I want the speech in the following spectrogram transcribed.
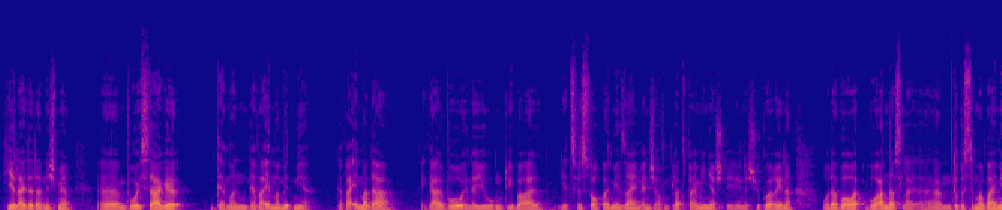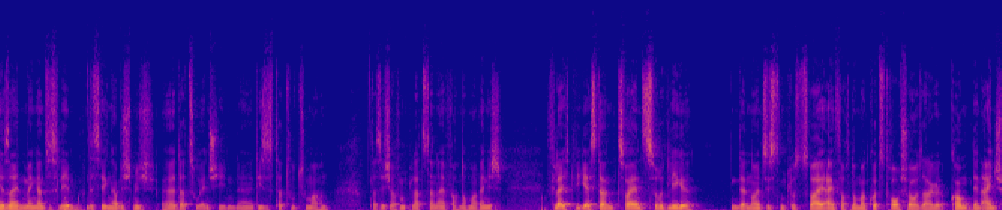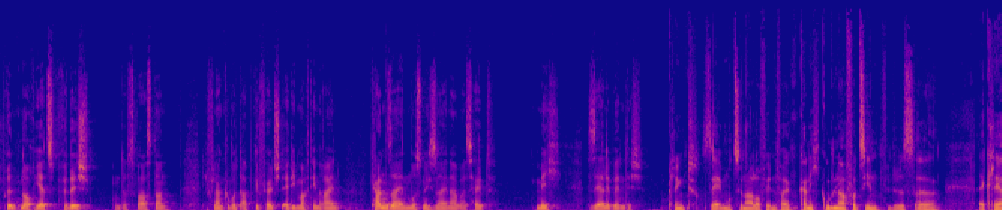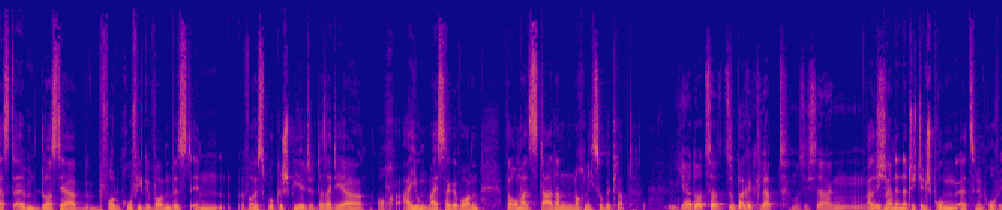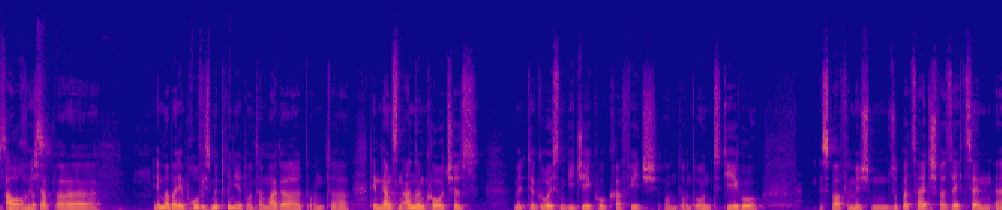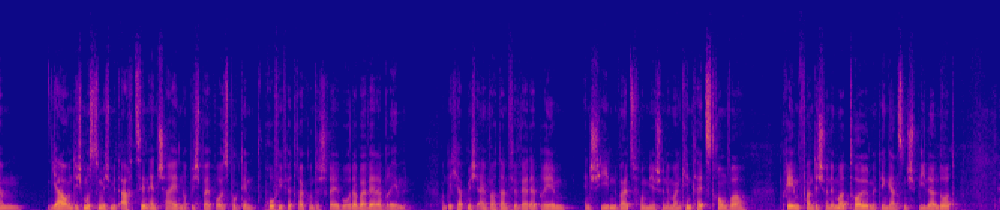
hier leider dann nicht mehr, ähm, wo ich sage, der Mann, der war immer mit mir. Der war immer da. Egal wo, in der Jugend, überall. Jetzt wirst du auch bei mir sein, wenn ich auf dem Platz bei Arminia stehe, in der Schüko Arena oder wo, woanders. Ähm, du wirst immer bei mir sein, mein ganzes Leben. Deswegen habe ich mich äh, dazu entschieden, äh, dieses Tattoo zu machen, dass ich auf dem Platz dann einfach nochmal, wenn ich vielleicht wie gestern 2-1 zurückliege, in der 90. plus 2 einfach nochmal kurz drauf schaue, sage, komm, den einen Sprint noch, jetzt für dich. Und das war's dann. Die Flanke wurde abgefälscht, Eddie macht ihn rein. Kann sein, muss nicht sein, aber es hält mich sehr lebendig. Klingt sehr emotional auf jeden Fall. Kann ich gut nachvollziehen, wie du das äh, erklärst. Ähm, du hast ja, bevor du Profi geworden bist, in Wolfsburg gespielt. Da seid ihr ja auch A-Jugendmeister geworden. Warum hat es da dann noch nicht so geklappt? Ja, dort hat es super geklappt, muss ich sagen. Also ich, ich meine dann natürlich den Sprung äh, zu den Profis. Ne? Auch, ich habe äh, immer bei den Profis mittrainiert, unter Magath, unter den ganzen anderen Coaches mit Größen wie Jeko, Grafic und, und, und, Diego. Es war für mich eine super Zeit. Ich war 16. Ähm, ja, und ich musste mich mit 18 entscheiden, ob ich bei Wolfsburg den Profivertrag unterschreibe oder bei Werder Bremen. Und ich habe mich einfach dann für Werder Bremen entschieden, weil es von mir schon immer ein Kindheitstraum war. Bremen fand ich schon immer toll mit den ganzen Spielern dort.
